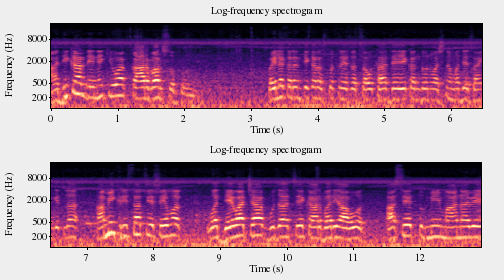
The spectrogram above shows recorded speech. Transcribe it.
अधिकार देणे किंवा कारभार सोपवणे. पहिलं करंतिकारस पत्र याचा चौथा अध्याय एक आणि दोन वचनामध्ये सांगितलं आम्ही ख्रिस्ताचे सेवक व देवाच्या बुजाचे कारभारी आहोत असे तुम्ही मानावे.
